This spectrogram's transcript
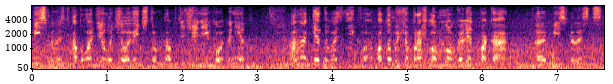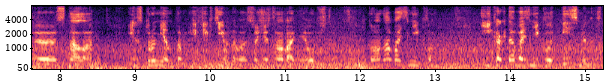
письменность овладела человечеством там в течение года. Нет. Она где-то возникла, а потом еще прошло много лет, пока э, письменность э, стала инструментом эффективного существования общества. Но она возникла. И когда возникла письменность,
